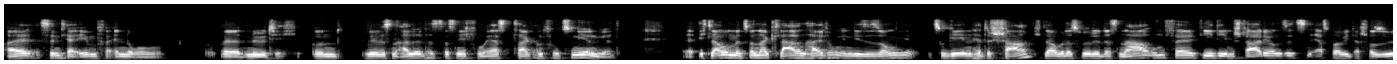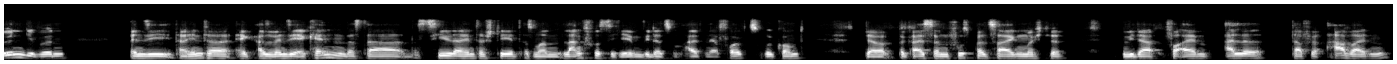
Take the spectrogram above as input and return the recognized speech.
Weil es sind ja eben Veränderungen äh, nötig. Und wir wissen alle, dass das nicht vom ersten Tag an funktionieren wird. Äh, ich glaube, mit so einer klaren Haltung in die Saison zu gehen, hätte Charme. Ich glaube, das würde das nahe Umfeld, die, die im Stadion sitzen, erstmal wieder versöhnen. Die würden, wenn sie dahinter, also wenn sie erkennen, dass da das Ziel dahinter steht, dass man langfristig eben wieder zum alten Erfolg zurückkommt, wieder begeisternden Fußball zeigen möchte, wieder vor allem alle dafür arbeiten,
